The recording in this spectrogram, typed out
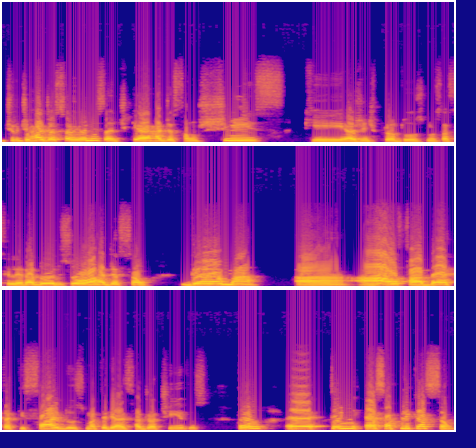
um tipo de radiação ionizante, que é a radiação X, que a gente produz nos aceleradores, ou a radiação gama, a, a alfa, a beta, que sai dos materiais radioativos. Então, é, tem essa aplicação.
